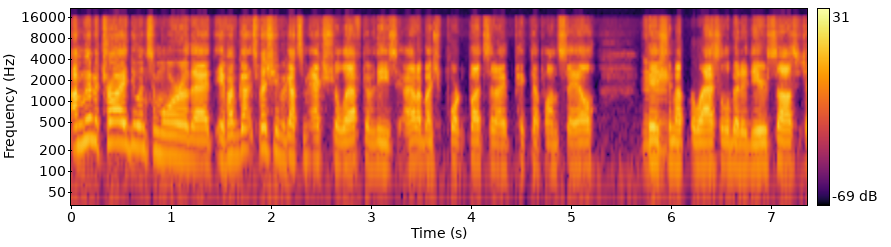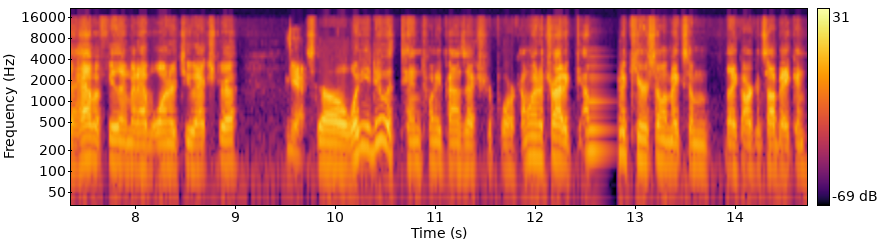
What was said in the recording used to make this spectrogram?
I'm going to try doing some more of that. If I've got, especially if I've got some extra left of these, I got a bunch of pork butts that I picked up on sale, Mhm. up the last little bit of deer sausage. I have a feeling I'm going to have one or two extra. Yeah. So what do you do with 10, 20 pounds extra pork? I'm going to try to, I'm going to cure some and make some like Arkansas bacon.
